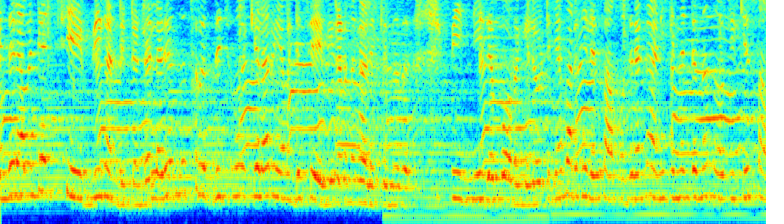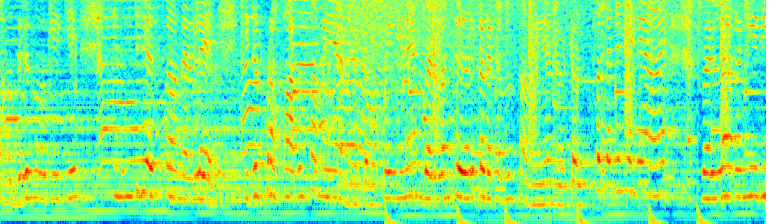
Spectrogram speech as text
എന്തായാലും അവന്റെ ആ ചെവി കണ്ടിട്ടുണ്ട്. എല്ലാവരും ഒന്ന് ശ്രദ്ധിച്ച് നോക്കിയാൽ അറിയാം അവന്റെ ചെവി കിടന്ന് കളിക്കുന്നത്. പിന്നെ ഇത് പുറകിലോട്ട് ഞാൻ പറഞ്ഞില്ലേ സമുദ്രം കാണിക്കുന്നുണ്ടെന്ന് നോക്കിക്കേ സമുദ്രം നോക്കിക്കേ. എന്ത് രസമാണ് അല്ലേ? ഇത് പ്രഭാത സമയമാണ് കേട്ടോ. അപ്പോൾ ഇങ്ങനെ വെള്ളം കയറി കിടക്കുന്ന സമയമാണ് കേട്ടോ. ഇപ്പം തന്നെ ഞാൻ ആ വെള്ളം ഇറങ്ങി ഒരു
